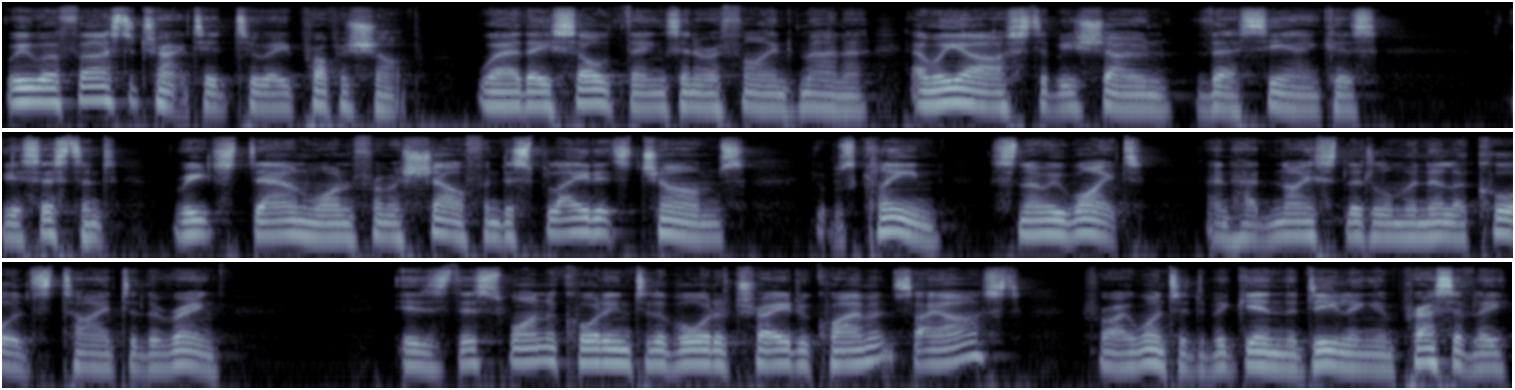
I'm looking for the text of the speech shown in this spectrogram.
We were first attracted to a proper shop where they sold things in a refined manner, and we asked to be shown their sea anchors. The assistant reached down one from a shelf and displayed its charms. It was clean, snowy white, and had nice little manila cords tied to the ring. Is this one according to the Board of Trade requirements? I asked, for I wanted to begin the dealing impressively.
